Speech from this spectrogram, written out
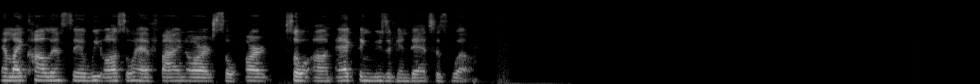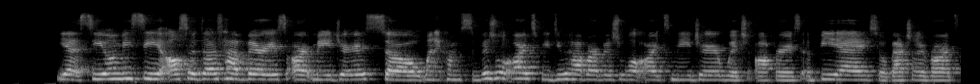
And like Colin said, we also have fine arts, so art, so um, acting, music, and dance as well. Yes, UMBC also does have various art majors. So when it comes to visual arts, we do have our visual arts major, which offers a BA, so Bachelor of Arts,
